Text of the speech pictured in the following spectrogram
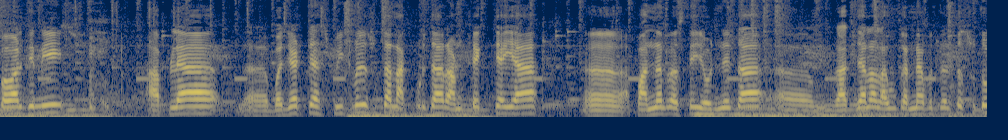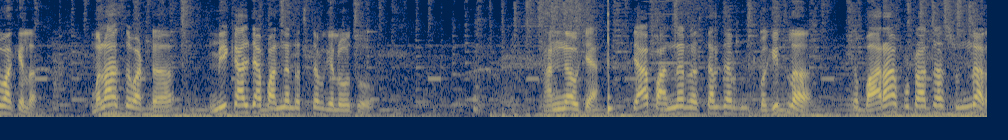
पवारजींनी आपल्या बजेटच्या स्पीचमध्ये सुद्धा नागपूरच्या रामटेकच्या या अ, पांधन रस्ते योजनेचा राज्याला लागू करण्याबद्दलचं सुतोवा केलं. मला असं वाटतं मी काल ज्या पांधन रस्त्यावर गेलो होतो खानगावच्या त्या पांधन रस्त्याला जर बघितलं तर बारा फुटाचा सुंदर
